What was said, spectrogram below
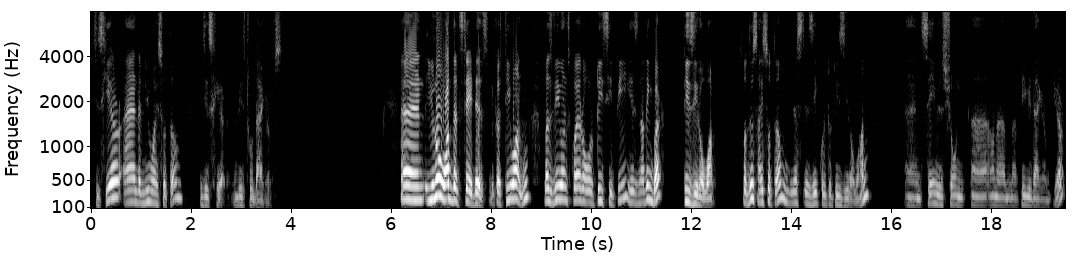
which is here and a new isotherm which is here these two diagrams and you know what that state is because T1 plus V1 square over TCP is nothing but T01. So, this isotherm this is equal to T01 and same is shown uh, on a, a, PV diagram here.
